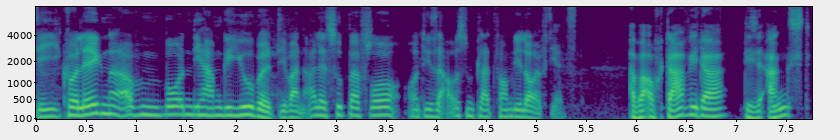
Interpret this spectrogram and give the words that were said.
Die Kollegen auf dem Boden, die haben gejubelt, die waren alle super froh und diese Außenplattform, die läuft jetzt. Aber auch da wieder diese Angst,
